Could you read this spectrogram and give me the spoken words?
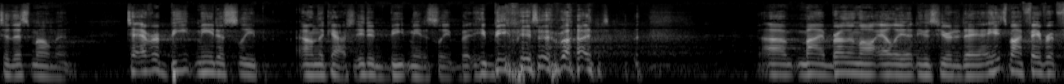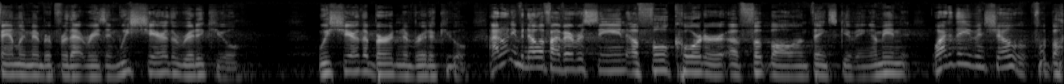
to this moment, to ever beat me to sleep on the couch. He didn't beat me to sleep, but he beat me to the punch. Um, my brother in law, Elliot, who's here today, he's my favorite family member for that reason. We share the ridicule. We share the burden of ridicule. I don't even know if I've ever seen a full quarter of football on Thanksgiving. I mean, why do they even show football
